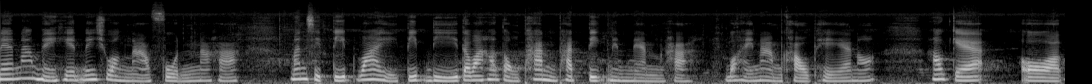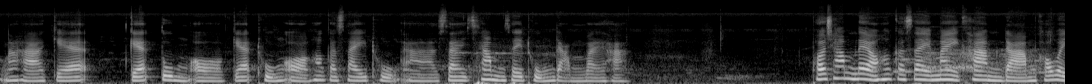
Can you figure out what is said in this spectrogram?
แนะนำให้เฮ็ดในช่วงหนาฝนนะคะ มันสิติดไว้ติดดีแต่ว่าเฮาต้องพันพลาสติกแน่นๆค่ะบ่ให้น้ำเข้าแพ้เนาะเฮาแกะออกนะคะ แกะแกะตุ่มออก แกะถุงออกเฮาก็ใส่ถุงอ่าใส่ช่ำใส่ถุงดำไว้ค่ะ พอช่ำแล้วเขาก็ใส่ไม้ข้ามดามเขาไว้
